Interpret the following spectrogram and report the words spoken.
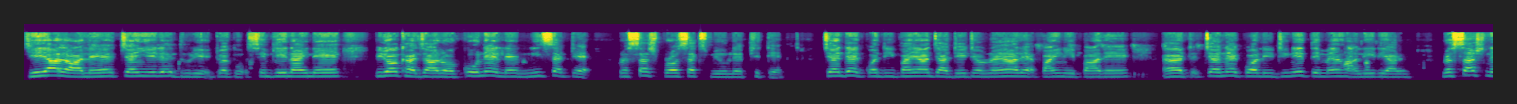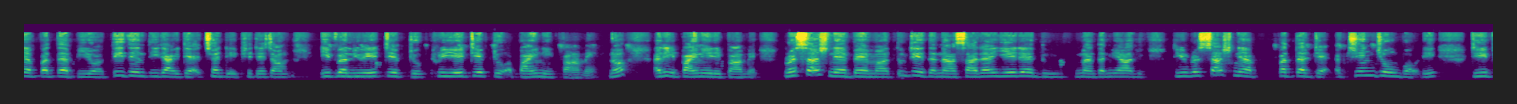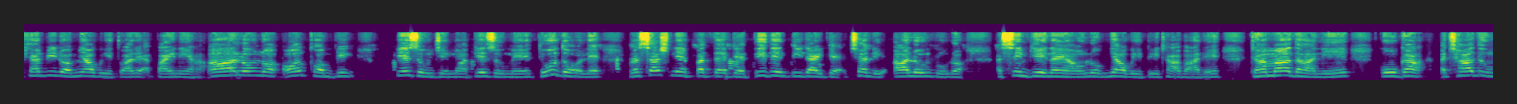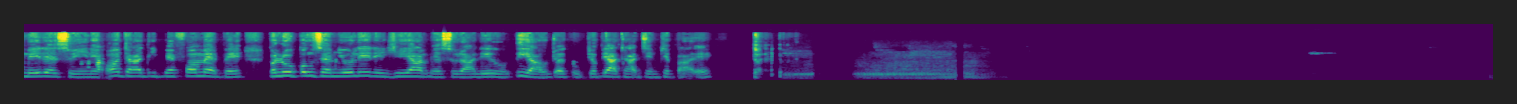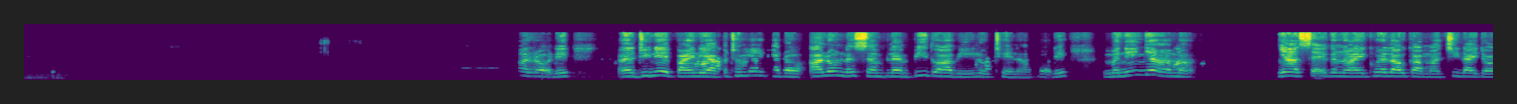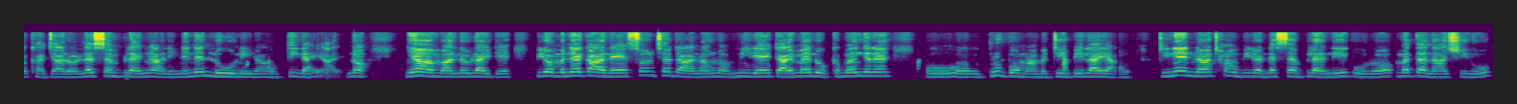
ရေးရတာလည်းကြမ်းရေးတဲ့သူတွေအတွက်ကိုအဆင်ပြေနိုင်တယ်ပြီးတော့ခါကြတော့ကိုနဲ့လည်းနီးစပ်တဲ့ research process မျိုးလည်းဖြစ်တယ်ကျန်တဲ့ quantify ရကြ data run ရတဲ့အပိုင်းတွေပါတယ်အဲကျန်တဲ့ quality နဲ့သင်မဲ့ဟာလေးတွေရတယ် research နဲ့ပတ်သက်ပြီးတော့တည်တင်တည်တိုက်တဲ့အချက်တွေဖြစ်တဲ့ကြောင့် evaluative တို့ creative တို့အပိုင်းတွေပါမယ်เนาะအဲ့ဒီအပိုင်းလေးတွေပါမယ် research နဲ့ဘယ်မှာသူတေသနာစာတမ်းရေးတဲ့သူမှန်သမျှဒီဒီ research နဲ့ပတ်သက်တဲ့အချင်းချင်းပေါ့လေဒီဖြတ်ပြီးတော့မျှဝေသွားတဲ့အပိုင်းတွေကအားလုံးတော့ all complete ပြည့်စုံခြင်းမှပြည့်စုံမယ်သို့တော်လည်း research နဲ့ပတ်သက်တဲ့တည်တင်တည်တိုက်တဲ့အချက်တွေအားလုံးကိုတော့အဆင်ပြေနိုင်အောင်လို့မျှဝေပေးထားပါတယ်ဓမ္မသာလင်ကိုကအခြားသူမေးတယ်ဆိုရင်လည်းအော်ဒါဒီ performance ပဲဘလို့ပုံစံမျိုးလေးတွေရေးရမယ်ဆိုတာလေးကိုသိအောင်အတွက်ကိုပြောပြထားခြင်းဖြစ်ပါတယ် အဲ့တော့လေအဲဒီနေ့ပိုင်းတွေကပထမကတော့အားလုံး lesson plan ပြီးသွားပြီလို့ထင်တာပေါ့လေမနေ့ညမှ ည7နာရီခွဲလောက်ကမှကြည့်လိုက်တော့ခါကြတော့ lesson plan ကလေနည်းနည်းလိုနေတာကိုသိလိုက်ရတယ်เนาะညမှာလှုပ်လိုက်တယ်ပြီးတော့မနေ့ကလည်းစွန့်ချက်တာလောင်းတော့မိတယ်ဒါပေမဲ့လို့ကမန်းကရန်ဟို group ပေါ်မှာမတင်ပေးလိုက်ရအောင်ဒီနေ့နားထောင်ပြီးတော့ lesson plan လေးကိုတော့မတ်တနာရှိကို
